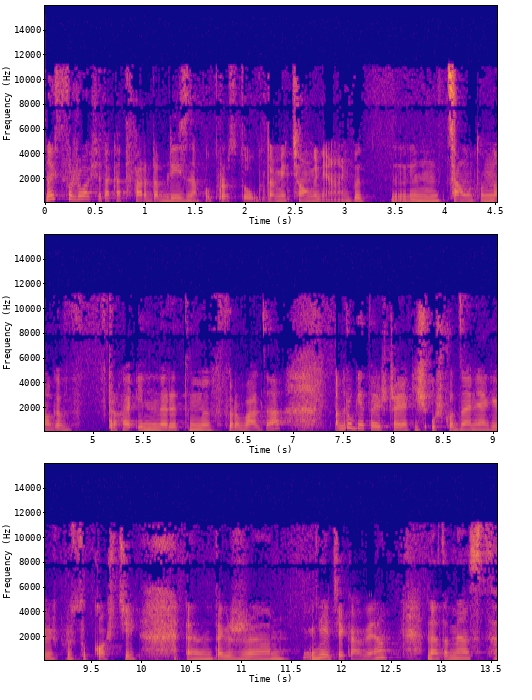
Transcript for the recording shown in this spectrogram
no i stworzyła się taka twarda blizna po prostu, która mnie ciągnie, jakby mm, całą tą nogę trochę inny rytm wprowadza, a drugie to jeszcze jakieś uszkodzenie jakiegoś po prostu kości, także nie ciekawie. Natomiast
